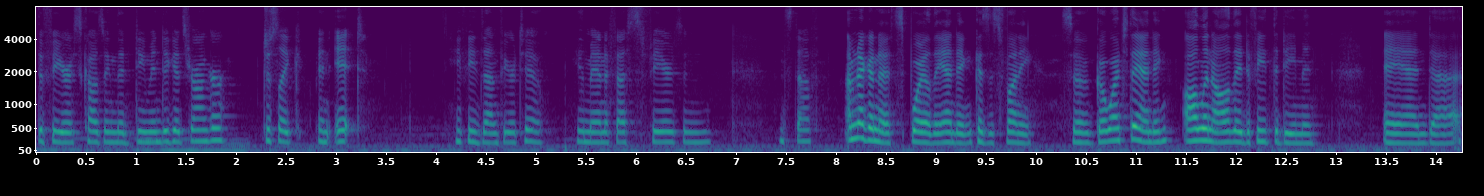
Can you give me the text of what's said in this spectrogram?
the fear is causing the demon to get stronger. Just like in It, he feeds on fear too. He manifests fears and, and stuff. I'm not to spoil the ending because it's funny. So go watch the ending. All in all, they defeat the demon. And uh,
